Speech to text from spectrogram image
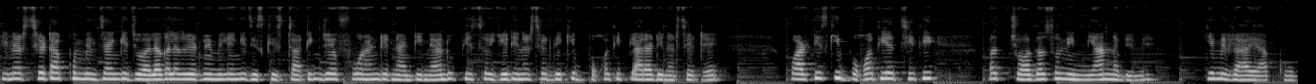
डिनर सेट आपको मिल जाएँगे जो अलग अलग रेट में मिलेंगे, जिसकी स्टार्टिंग जो है four hundred ninety nine rupees से। ये डिनर सेट देखिए, बहुत ही प्यारा डिनर सेट है। क्वालिटी इसकी बहुत ही अच्छी थी, बस चौदह सौ निन्यानबे में ये मिल रहा है आपको।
